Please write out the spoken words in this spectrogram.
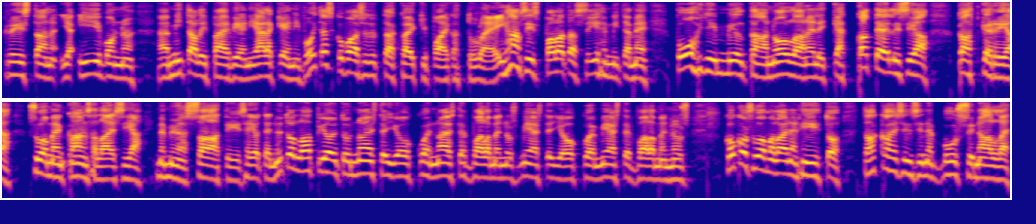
Kristan ja Iivon ää, mitalipäivien jälkeen, niin voitaisiko vaan sytyttää kaikki paikat tulee, ihan siis palata siihen, mitä me pohjimmiltaan ollaan, eli kateellisia, katkeria Suomen kansalaisia, me myös saatiin se, joten nyt on lapioitu naisten joukkue, naisten valmennus, miesten joukkue, miesten valmennus, koko suomalainen hiihto takaisin sinne bussin alle,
